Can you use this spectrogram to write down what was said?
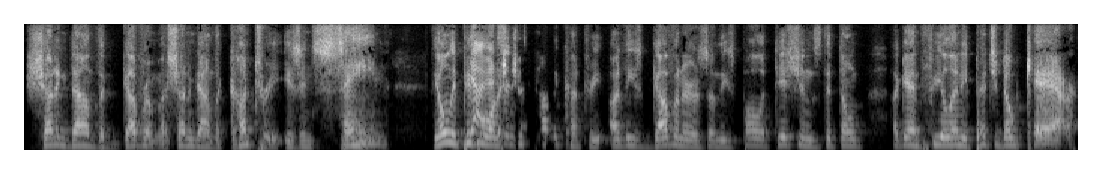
shutting down the government, shutting down the country is insane. The only people yeah, who want to shut down the country are these governors and these politicians that don't, again, feel any pinch and don't care.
